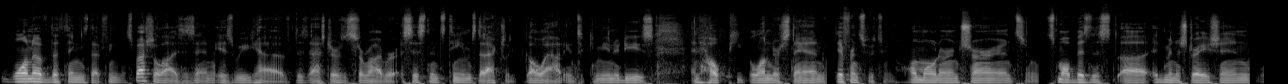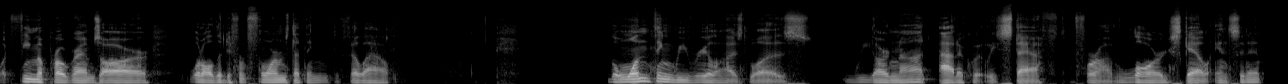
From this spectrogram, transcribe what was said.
one of the things that FEMA specializes in is we have disaster survivor assistance teams that actually go out into communities and help people understand the difference between homeowner insurance and small business uh, administration, what FEMA programs are, what all the different forms that they need to fill out. The one thing we realized was we are not adequately staffed for a large scale incident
